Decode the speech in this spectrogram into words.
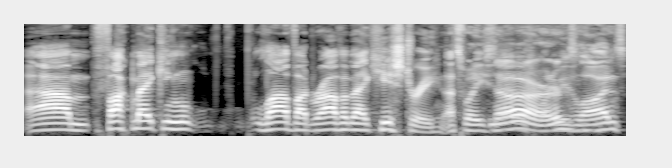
Um, fuck making love. I'd rather make history. That's what he said. That's one of his lines.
